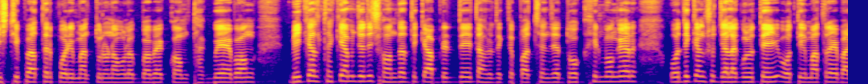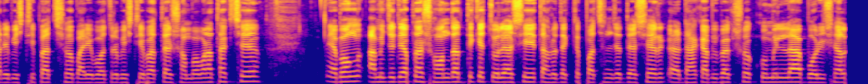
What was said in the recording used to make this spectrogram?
বৃষ্টিপাতের পরিমাণ তুলনামূলকভাবে কম থাকবে এবং বিকেল থেকে আমি যদি সন্ধ্যার দিকে আপডেট দিই, তাহলে দেখতে পাচ্ছেন যে দক্ষিণবঙ্গের অধিকাংশ জেলাগুলোতেই অতিমাত্রায় বাড়ি বৃষ্টিপাত সহ বাড়ি বজ্র বৃষ্টিপাতের সম্ভাবনা থাকছে। এবং আমি যদি আপনার সন্ধ্যার দিকে চলে আসি, তাহলে দেখতে পাচ্ছেন যে দেশের ঢাকা বিভাগ সহ কুমিল্লা, বরিশাল,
